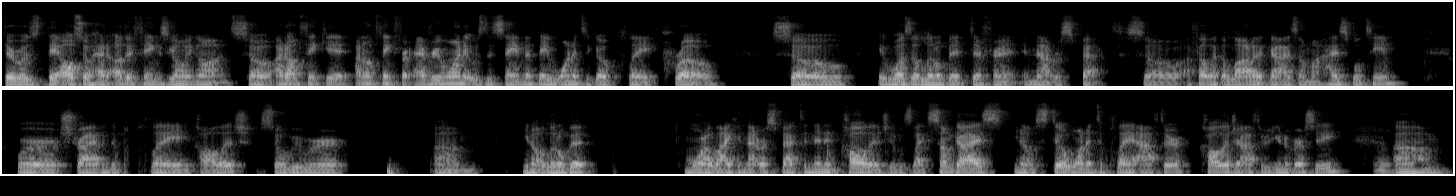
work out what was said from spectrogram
there was they also had other things going on. So i don't think it i don't think for everyone it was the same that they wanted to go play pro. So it was a little bit different in that respect. So i felt like a lot of guys on my high school team were striving to play in college so we were um, you know a little bit more alike in that respect and then in college it was like some guys you know still wanted to play after college after university mm. um,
